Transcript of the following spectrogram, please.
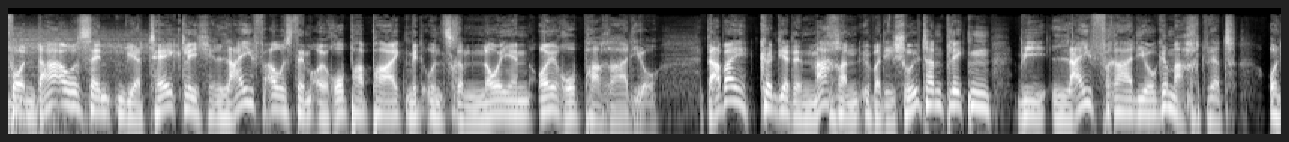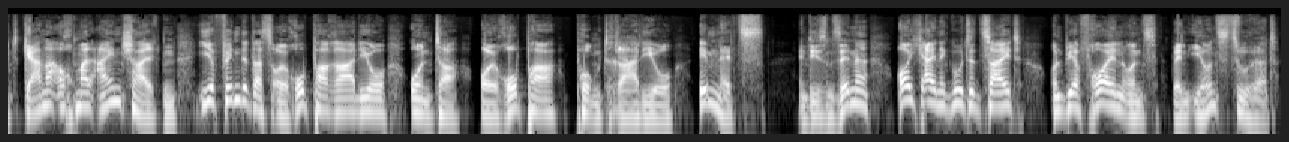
Von da aus senden wir täglich live aus dem Europapark mit unserem neuen Europaradio. Dabei könnt ihr den Machern über die Schultern blicken, wie Live-Radio gemacht wird. Und gerne auch mal einschalten. Ihr findet das Europaradio unter europa.radio im Netz. In diesem Sinne, euch eine gute Zeit und wir freuen uns, wenn ihr uns zuhört.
